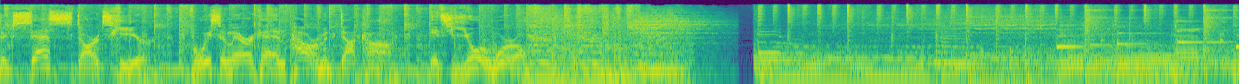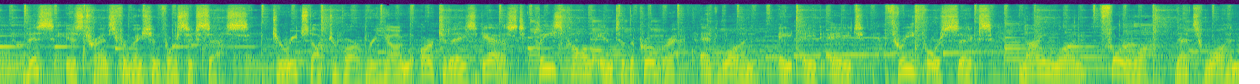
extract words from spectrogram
Success starts here. VoiceAmericaEmpowerment.com. It's your world. This is Transformation for Success. To reach Dr. Barbara Young or today's guest, please call into the program at 1 888 346 9141. That's 1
